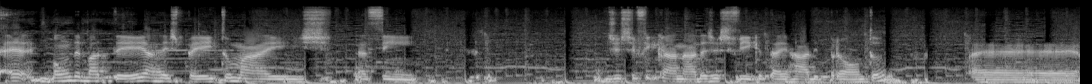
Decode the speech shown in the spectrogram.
é bom debater a respeito, mas assim justificar nada justifica, tá errado e pronto. É,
